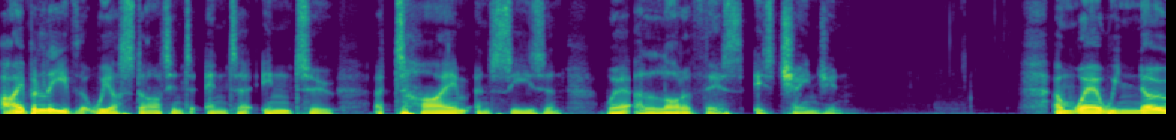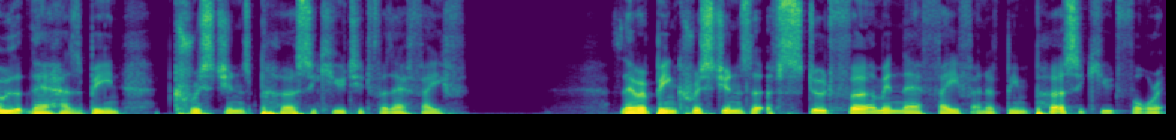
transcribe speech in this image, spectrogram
I believe that we are starting to enter into a time and season where a lot of this is changing. And where we know that there has been Christians persecuted for their faith. There have been Christians that have stood firm in their faith and have been persecuted for it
